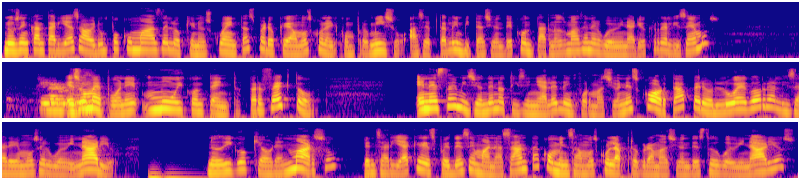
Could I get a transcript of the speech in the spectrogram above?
Nos encantaría saber un poco más de lo que nos cuentas, pero quedamos con el compromiso. ¿Aceptas la invitación de contarnos más en el webinario que realicemos? Claro Eso me pone muy contento. Perfecto. En esta emisión de Notiseñales la información es corta, pero luego realizaremos el webinario. No digo que ahora en marzo, pensaría que después de Semana Santa comenzamos con la programación de estos webinarios,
